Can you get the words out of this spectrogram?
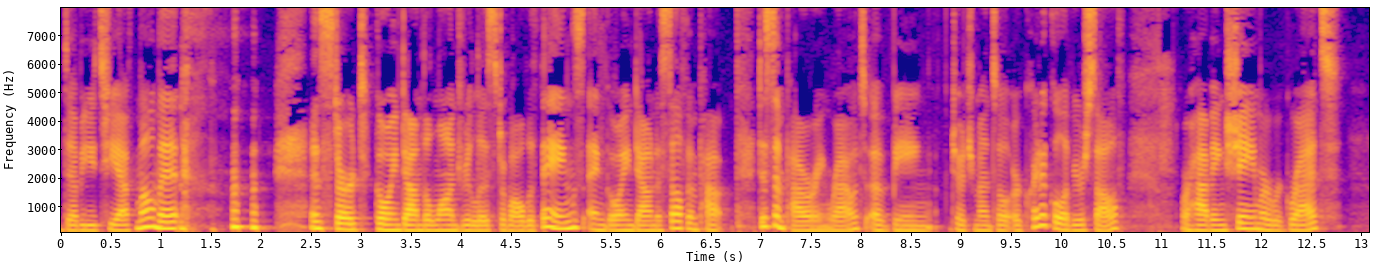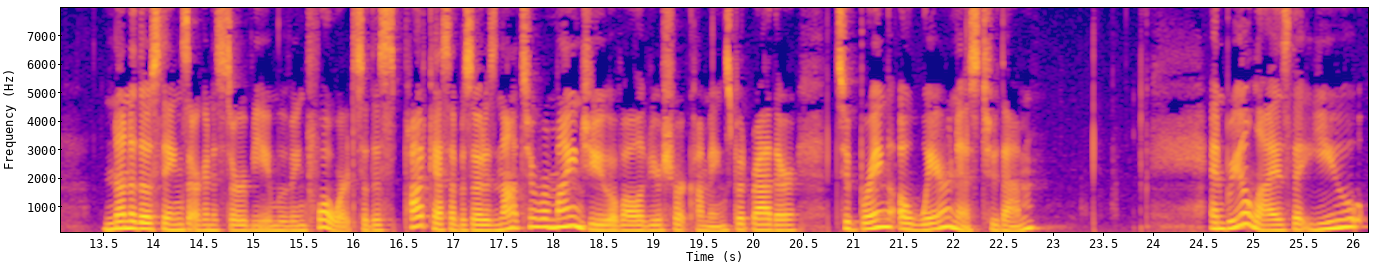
WTF moment and start going down the laundry list of all the things and going down a self disempowering route of being judgmental or critical of yourself or having shame or regret. None of those things are going to serve you moving forward. So, this podcast episode is not to remind you of all of your shortcomings, but rather to bring awareness to them and realize that you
